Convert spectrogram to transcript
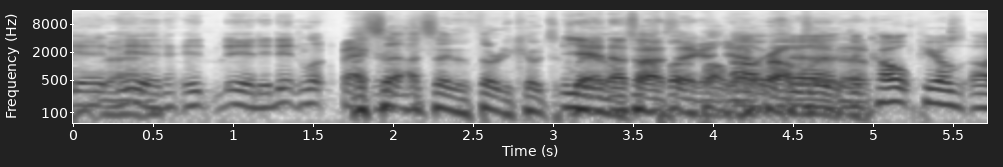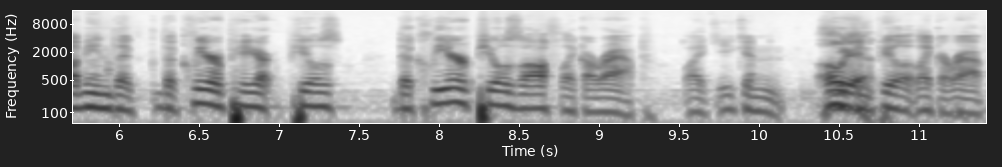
Yeah, it than- did. It did. It didn't look back. I'd say, I'd say the 30 coats of Yeah, clear. that's on what I was top of it, thinking, yeah, oh, probably the, uh, the- the coat peels. I mean, the the clear peels. The clear peels off like a wrap. Like you can. Oh, you yeah. can peel it like a wrap.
